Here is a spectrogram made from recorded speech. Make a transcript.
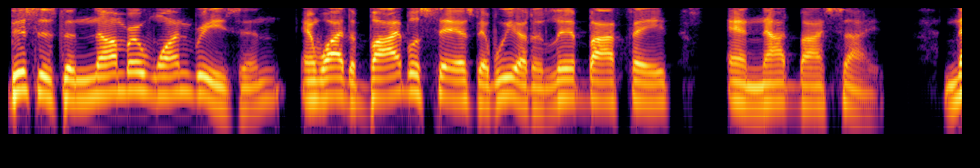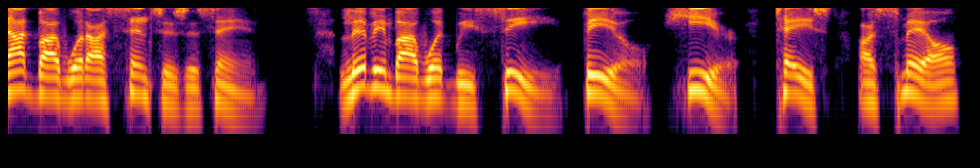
This is the number one reason and why the Bible says that we are to live by faith and not by sight, not by what our senses are saying. Living by what we see, feel, hear, taste, or smell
